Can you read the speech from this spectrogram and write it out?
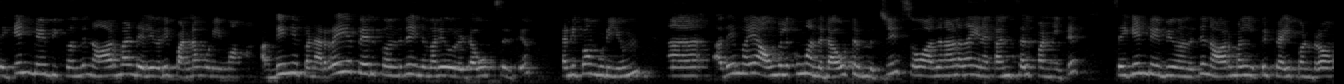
செகண்ட் பேபிக்கு வந்து நார்மல் டெலிவரி பண்ண முடியுமா? அப்படின்னு இப்போ நிறைய பேருக்கு வந்துட்டு இந்த மாதிரி ஒரு டவுட்ஸ் இருக்குது கண்டிப்பாக முடியும். அதே மாதிரி அவங்களுக்கும் அந்த டவுட் இருந்துச்சு. ஸோ அதனால தான் என்னை கன்சல்ட் பண்ணிவிட்டு செகண்ட் பேபி வந்துட்டு நார்மலுக்கு ட்ரை பண்ணுறோம்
